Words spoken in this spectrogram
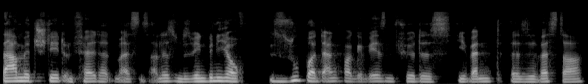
damit steht und fällt halt meistens alles. Und deswegen bin ich auch super dankbar gewesen für das Event äh, Silvester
